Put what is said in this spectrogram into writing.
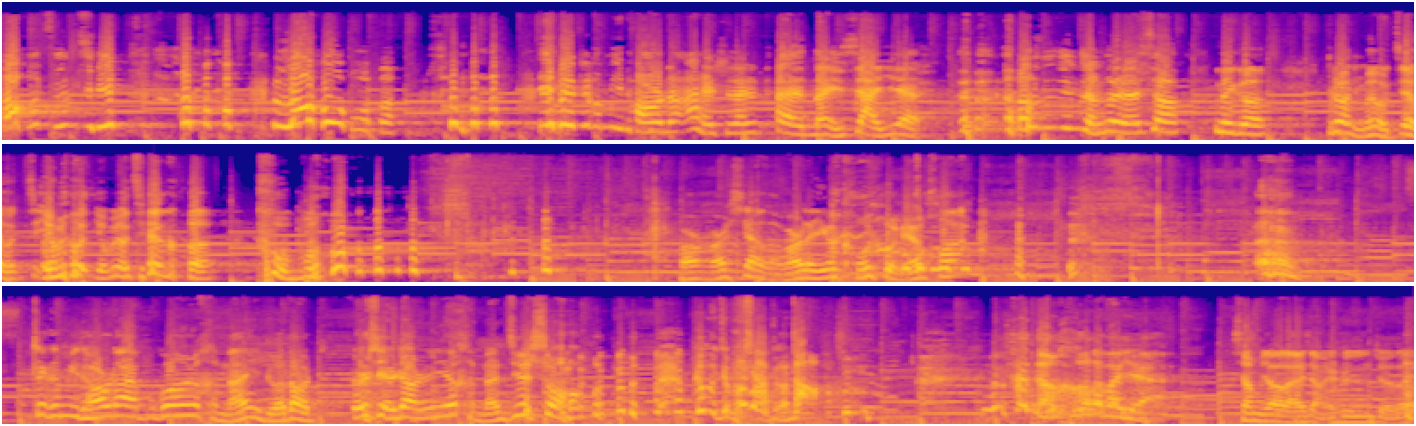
老司机漏了，因为这个蜜桃的爱实在是太难以下咽。老司机整个人像那个，不知道你们有见过有没有有没有见过瀑布？玩玩线了，玩了一个口吐莲花。这个蜜桃儿的爱不光是很难以得到，而且让人也很难接受，根本就不想得到。太难喝了吧也！相比较来讲，也是觉得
